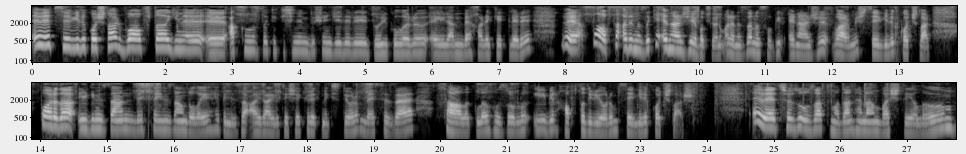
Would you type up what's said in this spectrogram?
Evet sevgili koçlar bu hafta yine e, aklınızdaki kişinin düşünceleri, duyguları, eylem ve hareketleri ve bu hafta aranızdaki enerjiye bakıyorum. Aranızda nasıl bir enerji varmış sevgili koçlar. Bu arada ilginizden, desteğinizden dolayı hepinize ayrı ayrı teşekkür etmek istiyorum ve size sağlıklı, huzurlu, iyi bir hafta diliyorum sevgili koçlar. Evet sözü uzatmadan hemen başlayalım.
